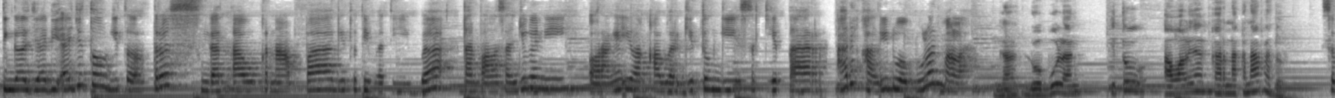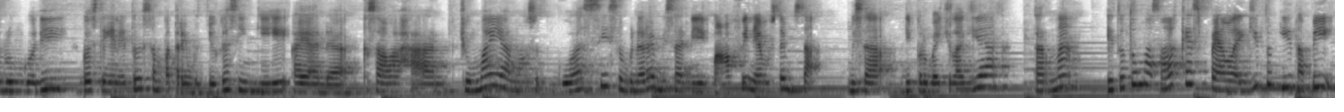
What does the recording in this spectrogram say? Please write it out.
tinggal jadi aja tuh gitu. Terus nggak tahu kenapa gitu tiba-tiba tanpa alasan juga nih orangnya hilang kabar gitu Gi sekitar ada kali dua bulan malah. Nggak dua bulan. Itu awalnya karena kenapa tuh sebelum gue di ghostingin itu sempat ribut juga sih Gi. Kayak ada kesalahan. Cuma ya maksud gue sih sebenarnya bisa dimaafin ya. Maksudnya bisa bisa diperbaiki lagi ya. Karena itu tuh masalah kayak sepele gitu Gi. Tapi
